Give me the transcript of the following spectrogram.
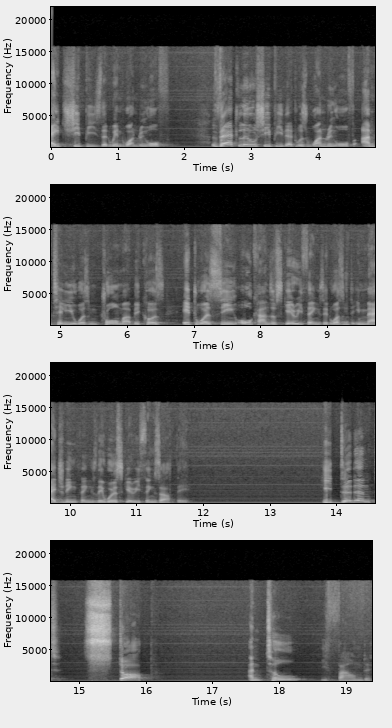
ate sheepies that went wandering off. That little sheepy that was wandering off, I'm telling you, was in trauma because it was seeing all kinds of scary things. It wasn't imagining things, there were scary things out there. He didn't stop until he found it.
